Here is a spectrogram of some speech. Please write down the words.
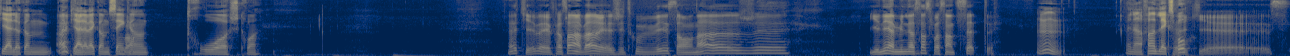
Puis elle a comme, Ah, puis elle avait comme 53, je crois. Ok, ben François Lambert, euh, j'ai trouvé son âge. euh, Il est né en 1967. Hmm. Un enfant de l'expo? Fait que, euh, c'est-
